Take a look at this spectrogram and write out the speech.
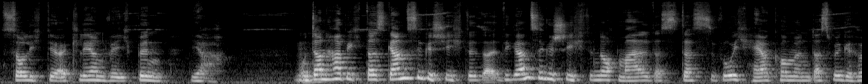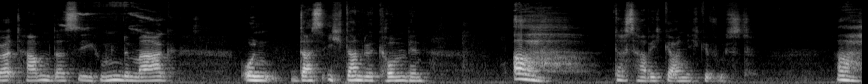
Soll ich dir erklären, wer ich bin? Ja. Und dann habe ich das ganze Geschichte, die ganze Geschichte nochmal, dass das, wo ich herkomme dass wir gehört haben, dass sie Hunde mag und dass ich dann gekommen bin. Ah, das habe ich gar nicht gewusst. Ah.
